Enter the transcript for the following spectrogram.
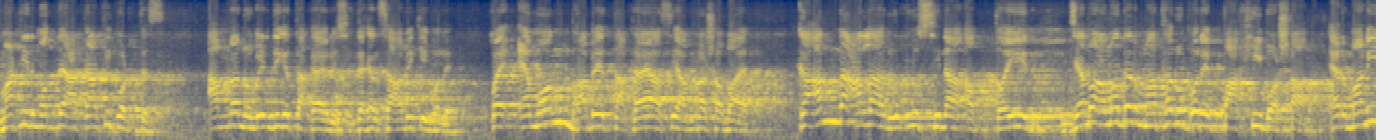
মাটির মধ্যে আঁকাআঁকি করতেছে। আমরা নবীর দিকে তাকায় রয়েছি। দেখেন সাহাবি কি বলে? কয় এমন ভাবে তাকায় আছি আমরা সবাই। কান্না আলা রুসিনা আত্মীর যেন আমাদের মাথার উপরে পাখি বসা। এর মানে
